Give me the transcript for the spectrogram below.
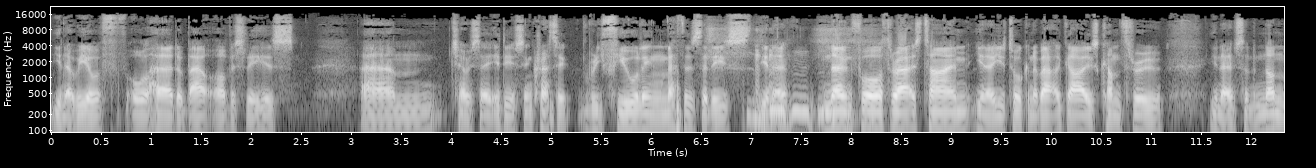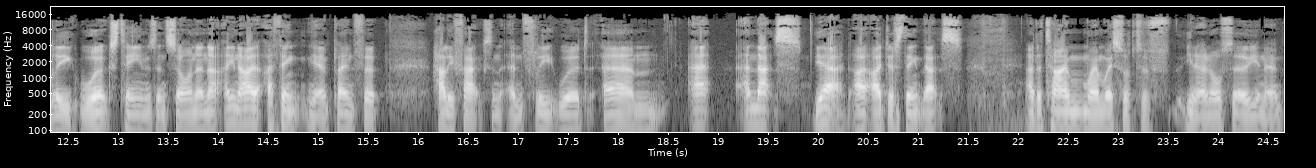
you know we have all heard about obviously his um, shall we say, idiosyncratic refueling methods that he's, you know, known for throughout his time. You know, you're talking about a guy who's come through, you know, sort of non-league works teams and so on. And I, you know, I, I think you know, playing for Halifax and, and Fleetwood, um, and that's yeah, I, I just think that's at a time when we're sort of, you know, and also, you know,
